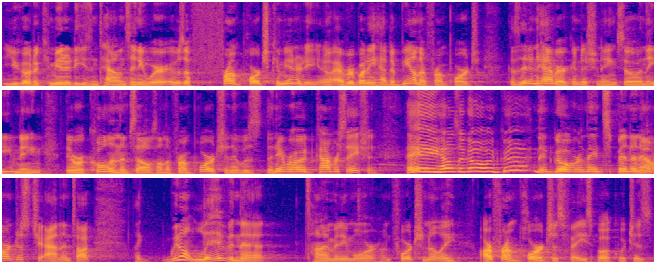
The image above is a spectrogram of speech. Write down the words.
you go to communities and towns anywhere, it was a front porch community. You know, everybody had to be on their front porch because they didn't have air conditioning. So in the evening, they were cooling themselves on the front porch, and it was the neighborhood conversation. Hey, how's it going? Good. And they'd go over and they'd spend an hour just chatting and talk. Like we don't live in that time anymore, unfortunately. Our front porch is Facebook, which is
